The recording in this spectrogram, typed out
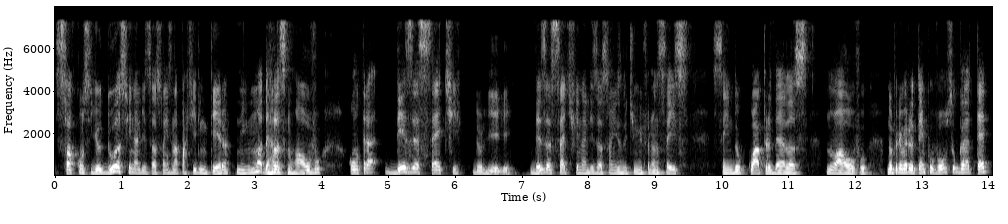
só conseguiu duas finalizações na partida inteira, nenhuma delas no alvo, contra 17 do Lille. 17 finalizações do time francês, sendo quatro delas no alvo. No primeiro tempo, o Wolfsburg até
